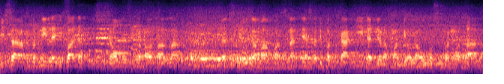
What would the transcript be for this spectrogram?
bisa bernilai ibadah di sisi Allah Subhanahu wa taala dan semoga Bapak senantiasa diberkahi dan dirahmati oleh Allah Subhanahu wa taala.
